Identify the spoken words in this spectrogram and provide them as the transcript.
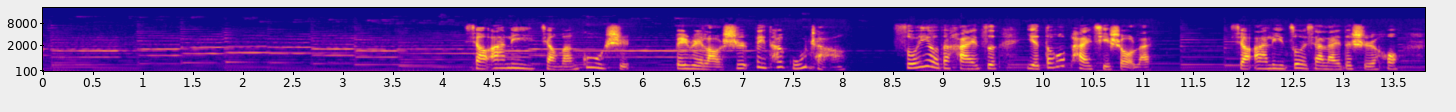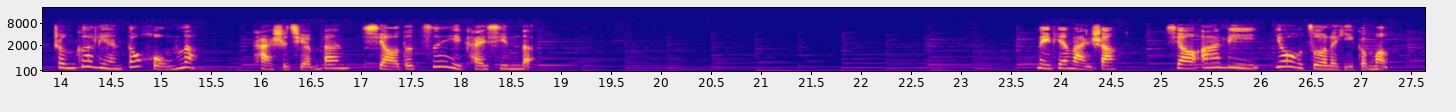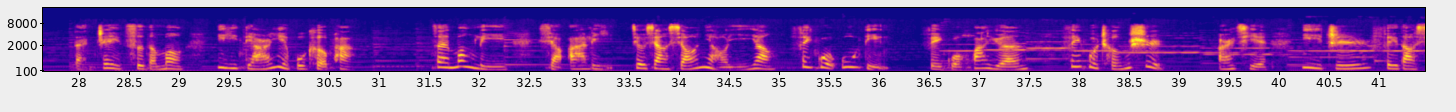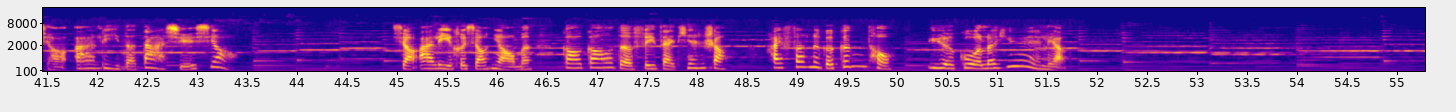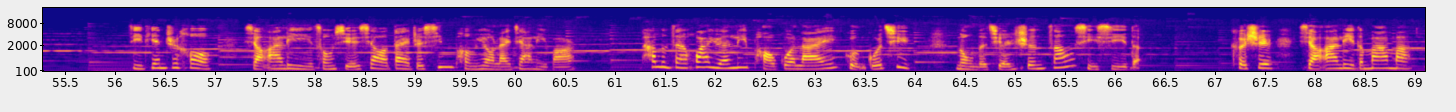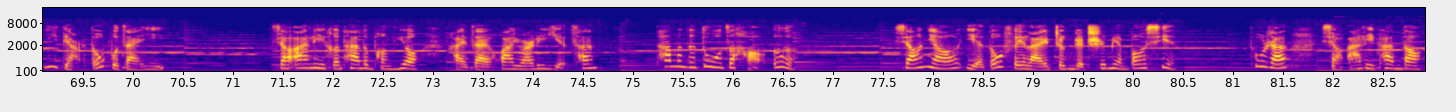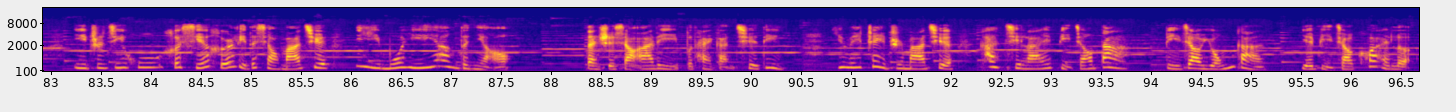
小阿力讲完故事，贝瑞老师为他鼓掌，所有的孩子也都拍起手来。小阿力坐下来的时候，整个脸都红了。他是全班笑得最开心的。那天晚上，小阿力又做了一个梦，但这次的梦一点儿也不可怕。在梦里，小阿力就像小鸟一样飞过屋顶，飞过花园，飞过城市，而且一直飞到小阿力的大学校。小阿力和小鸟们高高的飞在天上，还翻了个跟头，越过了月亮。几天之后，小阿力从学校带着新朋友来家里玩。他们在花园里跑过来滚过去，弄得全身脏兮兮的。可是小阿力的妈妈一点都不在意。小阿力和他的朋友还在花园里野餐，他们的肚子好饿。小鸟也都飞来争着吃面包屑。突然，小阿力看到一只几乎和鞋盒里的小麻雀一模一样的鸟，但是小阿力不太敢确定。因为这只麻雀看起来比较大，比较勇敢，也比较快乐，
